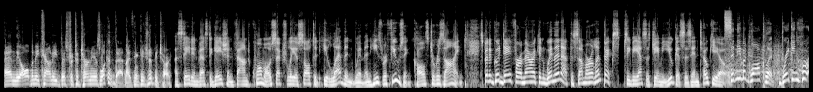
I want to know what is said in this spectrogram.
And the Albany County District Attorney is looking at that, and I think he should be charged. A state investigation found Cuomo sexually assaulted 11 women. He's refusing calls to resign. It's been a good day for American women at the Summer Olympics. CBS's Jamie Yuccas is in Tokyo. Sydney McLaughlin breaking her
